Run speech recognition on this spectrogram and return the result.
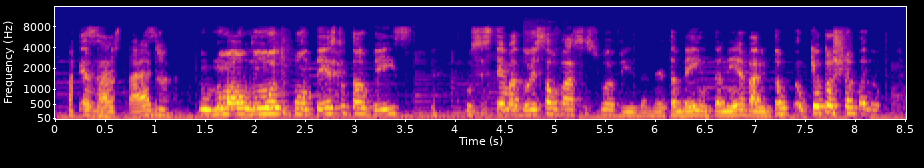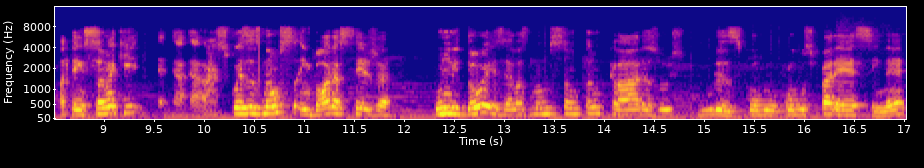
Exato, mais tarde. Exato. Numa, num outro contexto, talvez o sistema 2 salvasse sua vida, né? Também, também é válido. Então, o que eu estou chamando atenção é que é, as coisas não, embora seja 1 um e 2, elas não são tão claras ou escuras como, como se parecem, né?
